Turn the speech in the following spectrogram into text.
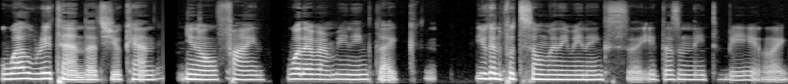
well written that you can you know find whatever meaning like you can put so many meanings it doesn't need to be like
